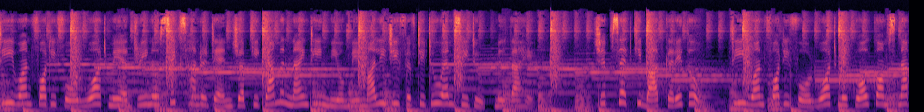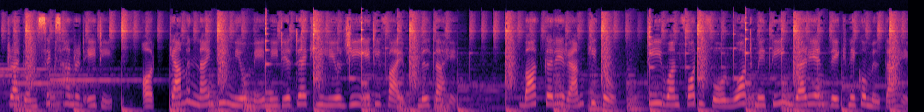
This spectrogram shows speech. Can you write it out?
T144 वॉट में Adreno 610 जबकि कैमन 19 Neo में Mali G52 MC2 मिलता है। चिपसेट की बात करें तो T144 वॉट में Qualcomm, Snapdragon 680 और Camon 19 Neo में मीडिया MediaTek Helio G85 मिलता है। बात करें रैम की तो T144 वॉट में तीन वेरिएंट देखने को मिलता है,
